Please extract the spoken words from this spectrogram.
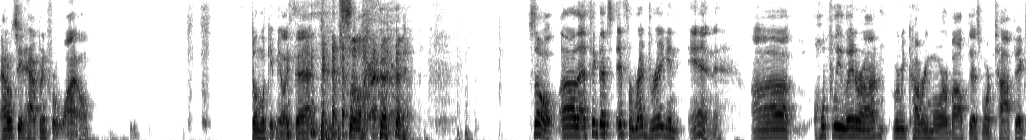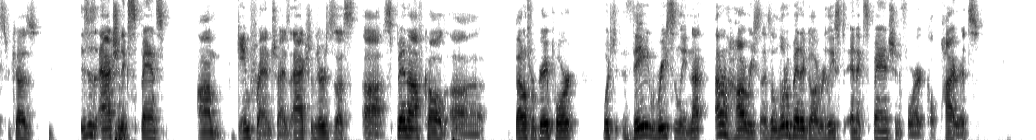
I don't see it happening for a while. Don't look at me like that. so. so uh, I think that's it for Red Dragon Inn. Uh, hopefully later on we'll be covering more about this, more topics because this is action expanse um game franchise. Actually, there's a uh, spin-off called uh, Battle for Greyport, which they recently not I don't know how recently, it's a little bit ago released an expansion for it called Pirates.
